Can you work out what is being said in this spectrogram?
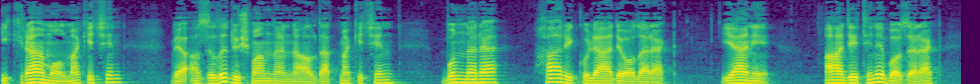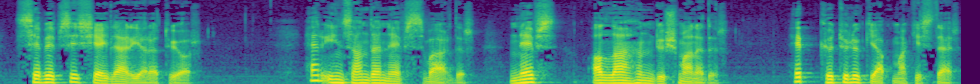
ikram olmak için ve azılı düşmanlarını aldatmak için bunlara harikulade olarak yani adetini bozarak sebepsiz şeyler yaratıyor. Her insanda nefs vardır. Nefs Allah'ın düşmanıdır. Hep kötülük yapmak ister.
